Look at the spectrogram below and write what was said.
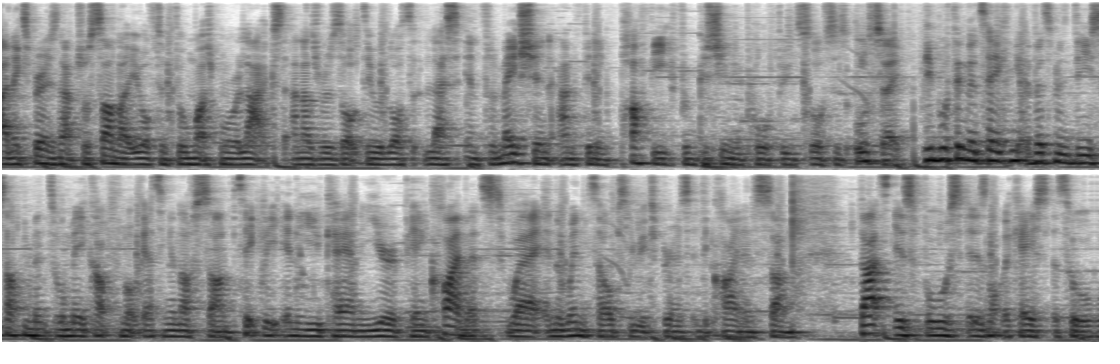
and experience natural sunlight, you often feel much more relaxed and as a result deal with a lot less inflammation and feeling puffy from consuming poor food sources also. People think that taking a vitamin D supplement will make up for not getting enough sun, particularly in the UK and European climates, where in the winter obviously you experience a decline in sun. That is false, it is not the case at all.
